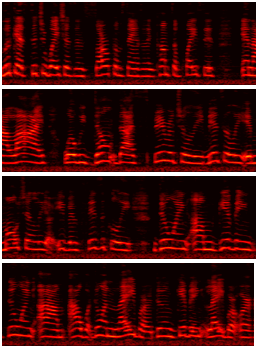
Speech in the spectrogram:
look at situations and circumstances and come to places in our lives where we don't die spiritually, mentally, emotionally, or even physically doing um giving, doing um our doing labor, doing giving labor or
